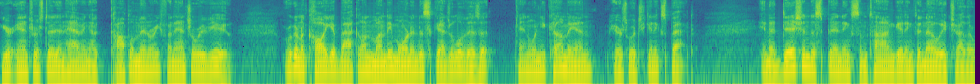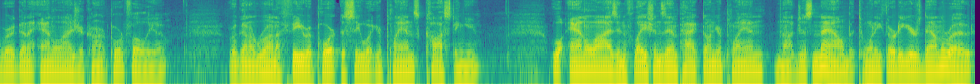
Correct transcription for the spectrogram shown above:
you're interested in having a complimentary financial review. We're going to call you back on Monday morning to schedule a visit, and when you come in, here's what you can expect. In addition to spending some time getting to know each other, we're going to analyze your current portfolio. We're going to run a fee report to see what your plan's costing you. We'll analyze inflation's impact on your plan, not just now, but 20, 30 years down the road.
